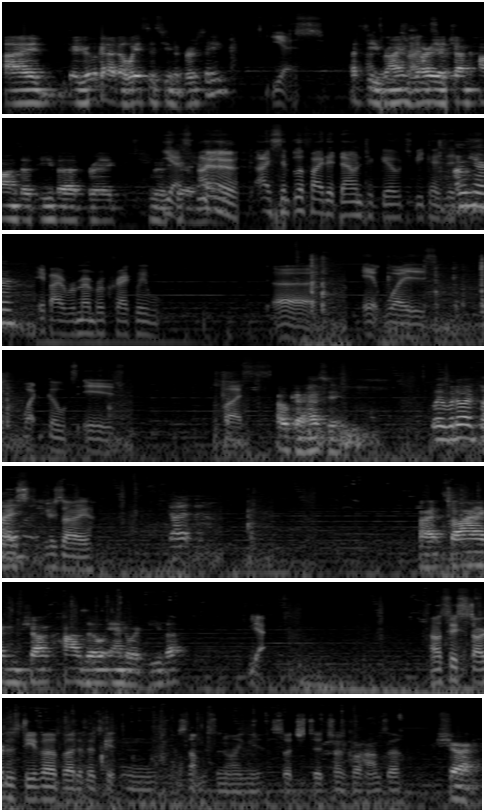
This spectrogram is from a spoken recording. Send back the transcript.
I are you're looking at Oasis University? Yes. I see That's Ryan Ryan Zarya, Junk Hanzo, D.Va, Brig, Blue Yes, I, I simplified it down to goats because it, I'm here. if I remember correctly, uh, it was what goats is plus. Okay, I see. Wait, what do I play? nice. Here's Zarya. Got it. Alright, so I'm Junk, Hanzo, and or D.Va. Yeah. I would say start as D.Va, but if it's getting something's annoying you, switch to Chunk or Hanzo. Sure.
